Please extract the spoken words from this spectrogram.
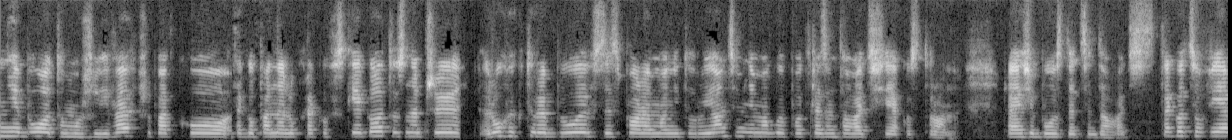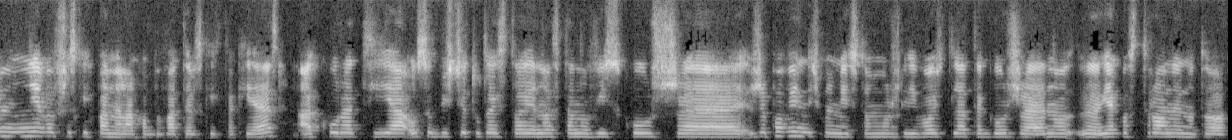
nie było to możliwe w przypadku tego panelu krakowskiego, to znaczy ruchy, które były w zespole monitorującym, nie mogły podprezentować się jako strony. Trzeba się było zdecydować. Z tego co wiem, nie we wszystkich panelach obywatelskich tak jest. Akurat ja osobiście tutaj stoję na stanowisku, że, że powinniśmy mieć tą możliwość, dlatego że no, jako strony, no to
